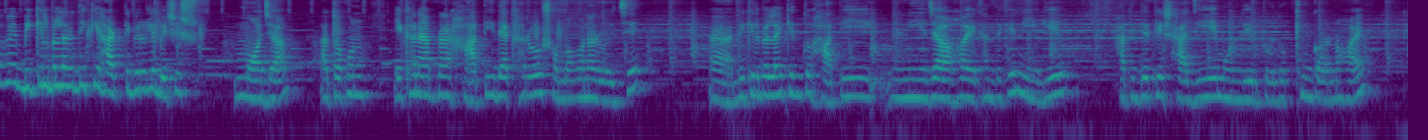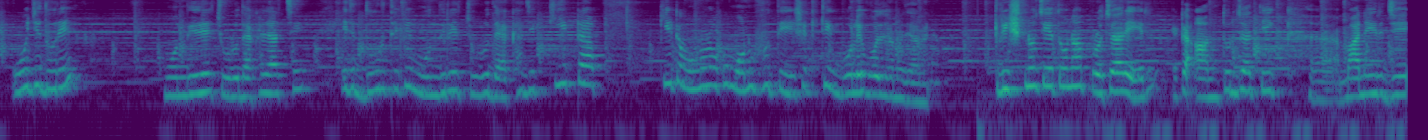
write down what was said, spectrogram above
তবে বিকেলবেলার দিকে হাঁটতে বেরোলে বেশি মজা, আর তখন এখানে আপনার হাতি দেখারও সম্ভাবনা রয়েছে। বিকেলবেলায় কিন্তু হাতি নিয়ে যাওয়া হয় এখান থেকে, নিয়ে গিয়ে হাতিদেরকে সাজিয়ে মন্দির প্রদক্ষিণ করানো হয়। ওই যে দূরে মন্দিরের চূড়ো দেখা যাচ্ছে। এই যে দূর থেকে মন্দিরের চূড়ো দেখা যে কী একটা কী একটা অন্যরকম অনুভূতি, সেটা ঠিক বলে বোঝানো যাবে না। কৃষ্ণ চেতনা প্রচারের একটা আন্তর্জাতিক মানের যে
